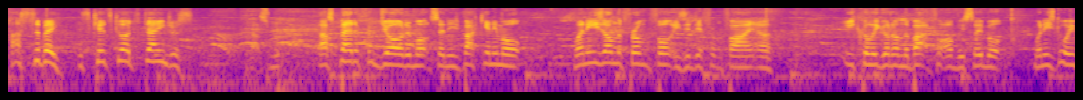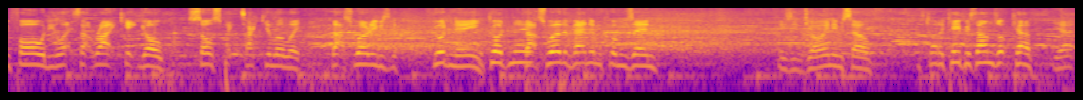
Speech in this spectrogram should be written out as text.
Has to be. This kid's good. It's dangerous. That's that's better from Jordan Watson. He's backing him up. When he's on the front foot, he's a different fighter. Equally good on the back foot, obviously, but when he's going forward, he lets that right kick go so spectacularly. That's where he was. Good knee. Good knee. That's where the venom comes in. He's enjoying himself. He's got to keep his hands up, Kev. Yeah.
